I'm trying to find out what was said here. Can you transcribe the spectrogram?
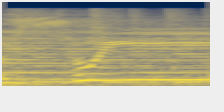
of sweet,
